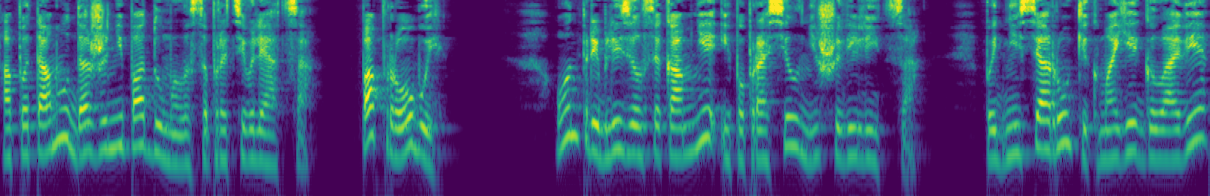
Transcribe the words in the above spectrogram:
а потому даже не подумала сопротивляться. Попробуй». Он приблизился ко мне и попросил не шевелиться. Поднеся руки к моей голове,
